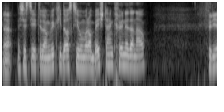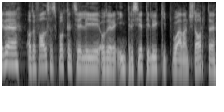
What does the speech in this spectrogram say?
Ja. Das ist eine Zeit lang wirklich das gewesen, was wir am besten haben können dann auch. Für jeden, oder falls es potenzielle oder interessierte Leute gibt, die auch starten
